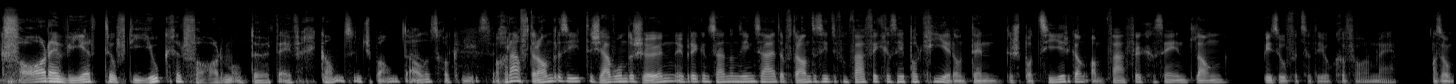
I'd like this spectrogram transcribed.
gefahren wird, auf die Juckerfarm und dort einfach ganz entspannt alles kann geniessen kann. Auf der anderen Seite ist auch wunderschön, übrigens an Insider, auf der anderen Seite vom Pfäffikensee parkieren und dann den Spaziergang am Pfäffikensee entlang bis auf zu der Juckerfarm nehmen. Also,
